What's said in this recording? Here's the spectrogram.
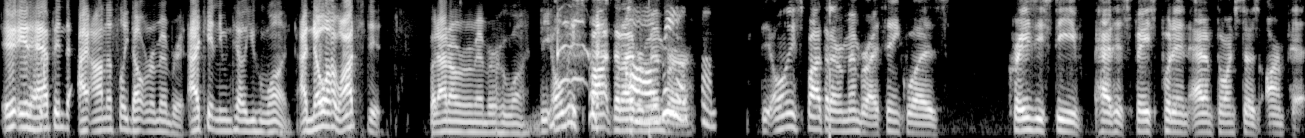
It, it happened. I honestly don't remember it. I can't even tell you who won. I know I watched it, but I don't remember who won. The only spot that I Aw, remember. The only spot that I remember, I think, was Crazzy Steve had his face put in Adam Thornstowe's armpit.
